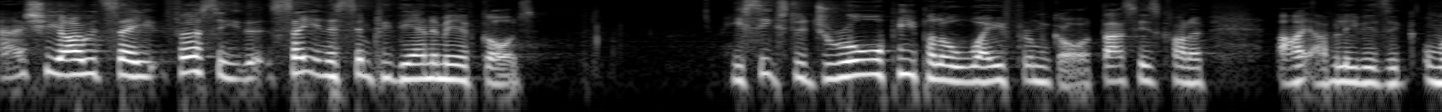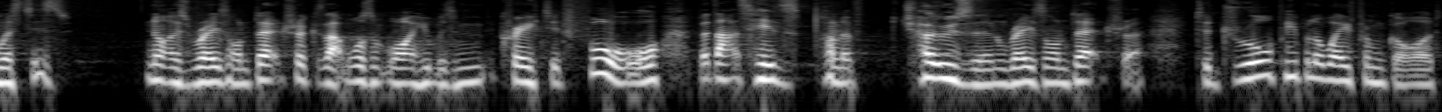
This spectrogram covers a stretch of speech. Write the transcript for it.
Actually, I would say, firstly, that Satan is simply the enemy of God. He seeks to draw people away from God. That's his kind of, I, I believe, is almost his, not his raison d'etre, because that wasn't what he was created for, but that's his kind of chosen raison d'etre, to draw people away from God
